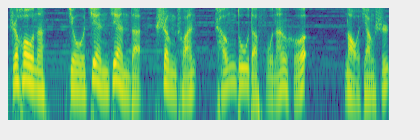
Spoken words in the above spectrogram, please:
之后呢，就渐渐的盛传成都的府南河闹僵尸。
